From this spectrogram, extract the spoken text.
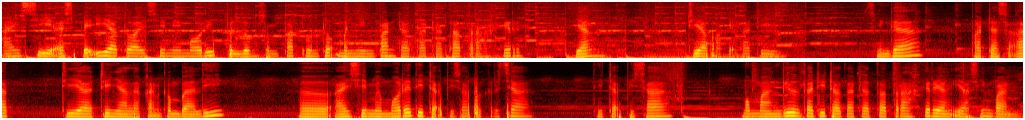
IC SPI atau IC memori belum sempat untuk menyimpan data-data terakhir yang dia pakai tadi. Sehingga pada saat dia dinyalakan kembali eh, IC memori tidak bisa bekerja tidak bisa memanggil tadi data-data terakhir yang ia simpan.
